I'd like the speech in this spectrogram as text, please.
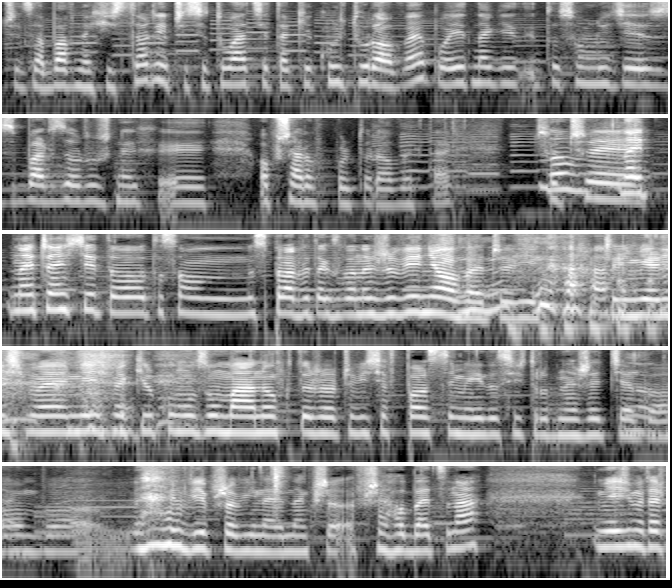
czy zabawne historie, czy sytuacje takie kulturowe, bo jednak je- to są ludzie z bardzo różnych e, obszarów kulturowych, tak? Czy, No, czy... naj, najczęściej to, to są sprawy tak zwane żywieniowe, Mhm. czyli, czyli mieliśmy, mieliśmy kilku muzułmanów, którzy oczywiście w Polsce mieli dosyć trudne życie, No bo, tak. bo wieprzowina jednak wsze, wszechobecna. Mieliśmy też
